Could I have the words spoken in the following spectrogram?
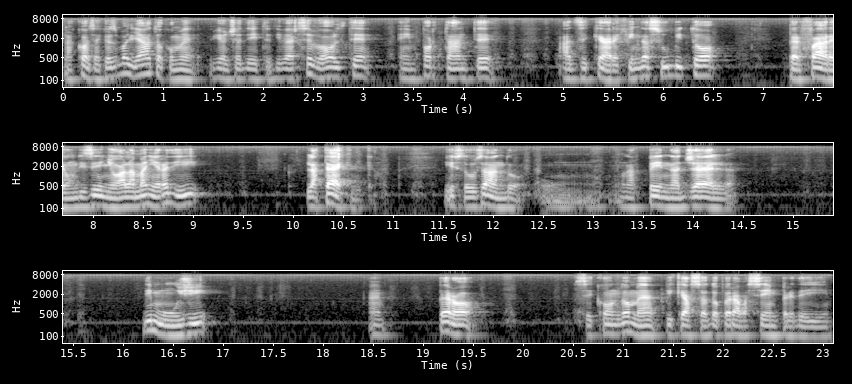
la cosa che ho sbagliato, come vi ho già detto diverse volte, è importante azzeccare fin da subito per fare un disegno alla maniera di la tecnica. Io sto usando un, una penna gel di Muji, eh, però secondo me Picasso adoperava sempre dei,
